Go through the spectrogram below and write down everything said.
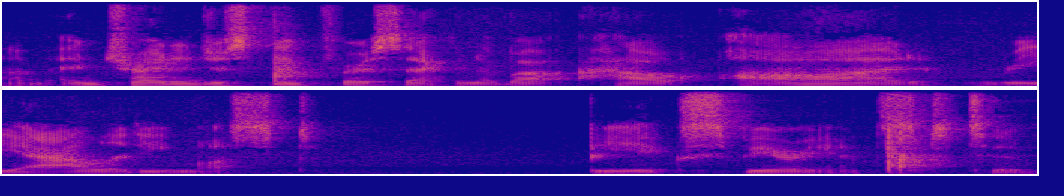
um, and try to just think for a second about how odd reality must be experienced to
